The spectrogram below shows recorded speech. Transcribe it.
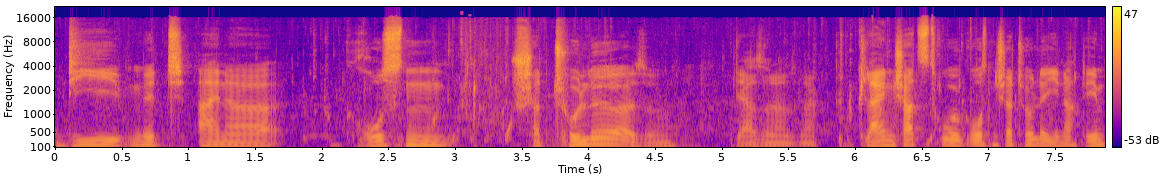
die mit einer großen Schatulle, also ja, so einer, so einer kleinen Schatztruhe, großen Schatulle, je nachdem,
